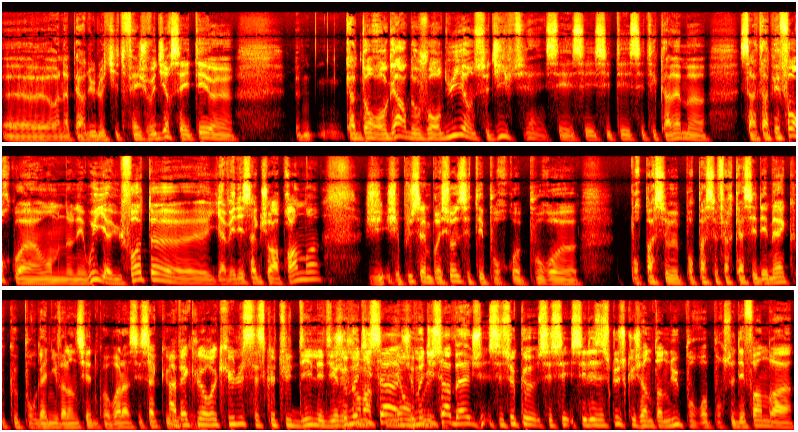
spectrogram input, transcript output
on a perdu le titre. Enfin, je veux dire, ça a été un, quand on regarde aujourd'hui, on se dit, c'était, c'était quand même, ça a tapé fort, quoi. À un moment donné, oui, il y a eu faute, il y avait des sanctions à prendre. J'ai plus l'impression que c'était pour, pour, pour pas se, pour pas se faire casser des mecs que pour gagner Valenciennes, quoi. Voilà, c'est ça que. Avec le recul, c'est ce que tu te dis, les je dirigeants me dis ça, je me dis ça, ben, je- c'est ce que, c'est- les excuses que j'ai entendues pour, pour se défendre à,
